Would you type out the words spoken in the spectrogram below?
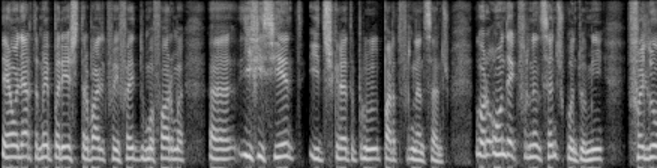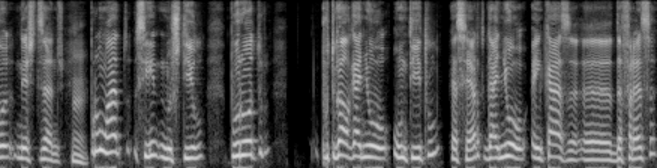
é olhar também para este trabalho que foi feito de uma forma uh, eficiente e discreta por parte de Fernando Santos. Agora, onde é que Fernando Santos, quanto a mim, falhou nestes anos? Hum. Por um lado, sim, no estilo, por outro, Portugal ganhou um título, é certo, ganhou em casa uh, da França,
